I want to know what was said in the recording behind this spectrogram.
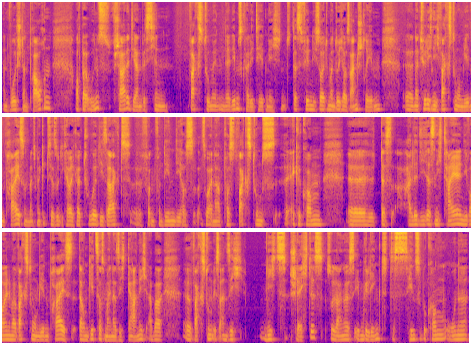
an Wohlstand brauchen. Auch bei uns schadet ja ein bisschen Wachstum in der Lebensqualität nicht. Und das finde ich, sollte man durchaus anstreben. Äh, natürlich nicht Wachstum um jeden Preis. Und manchmal gibt es ja so die Karikatur, die sagt, äh, von, von denen, die aus so einer Postwachstumsecke kommen, äh, dass alle, die das nicht teilen, die wollen immer Wachstum um jeden Preis. Darum geht es aus meiner Sicht gar nicht. Aber äh, Wachstum ist an sich nichts Schlechtes, solange es eben gelingt, das hinzubekommen, ohne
